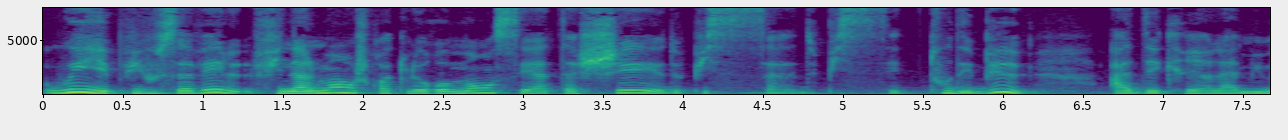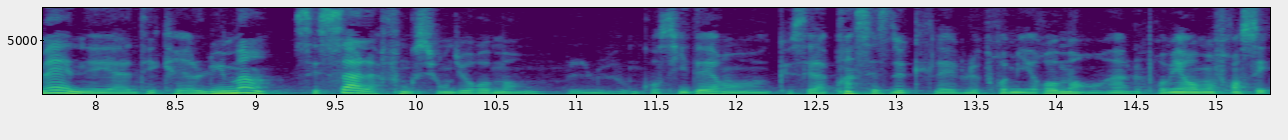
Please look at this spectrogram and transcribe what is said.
Oui, et puis vous savez, finalement, je crois que le roman s'est attaché depuis, sa, depuis ses tout débuts à décrire l'âme humaine et à décrire l'humain. C'est ça la fonction du roman. On considère que c'est la princesse de Clèves, le premier roman, hein, le premier roman français.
